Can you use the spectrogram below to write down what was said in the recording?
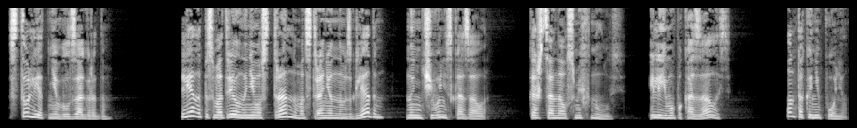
Сто лет не был за городом. Лена посмотрела на него странным, отстраненным взглядом, но ничего не сказала. Кажется, она усмехнулась. Или ему показалось. Он так и не понял.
